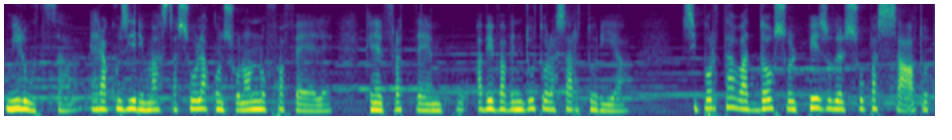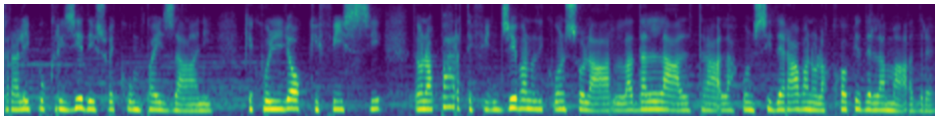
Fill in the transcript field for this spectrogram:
Miluzza era così rimasta sola con suo nonno Fafele, che nel frattempo aveva venduto la sartoria. Si portava addosso il peso del suo passato tra le ipocrisie dei suoi compaesani, che con gli occhi fissi da una parte fingevano di consolarla, dall'altra la consideravano la copia della madre.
